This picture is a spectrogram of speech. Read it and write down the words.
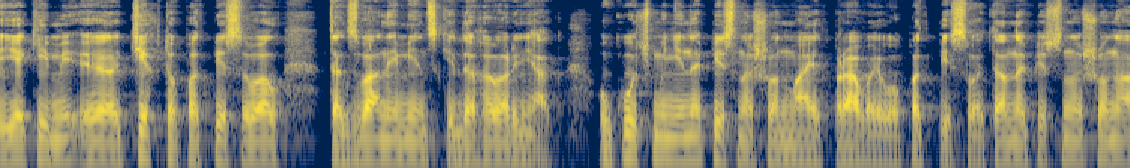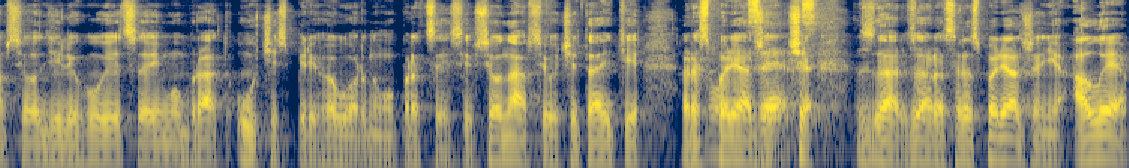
які ті, хто підписував так званий Мінський договорняк. У Кучмы не написано, что он мает право его подписывать. Там написано, что навсего делегуется ему брат участь в переговорному процесі. Все навсього читайте розпорядження. Це- Зараз, зараз розпорядження. Але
